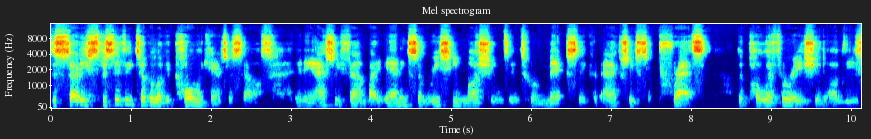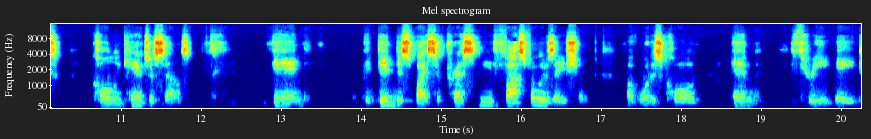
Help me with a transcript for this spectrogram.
the study specifically took a look at colon cancer cells, and they actually found by adding some reishi mushrooms into a mix, they could actually suppress the proliferation of these colon cancer cells. And they did this by suppressing phosphorylation of what is called M38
